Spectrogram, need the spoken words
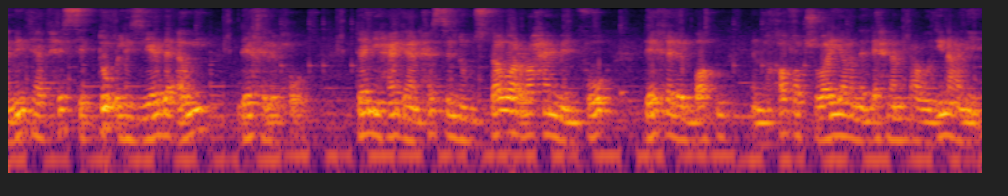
إن أنت هتحسي بتقل زيادة قوي داخل الحوض. تاني حاجة هنحس إن مستوى الرحم من فوق داخل البطن انخفض شوية عن اللي إحنا متعودين عليه.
